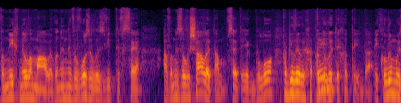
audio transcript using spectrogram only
вони їх не ламали, вони не вивозили звідти все. А вони залишали там все те, як було, побілили хати. побілити хати. Да. І коли ми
